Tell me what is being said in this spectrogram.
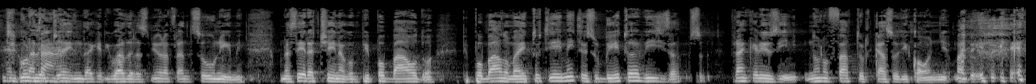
è c'è una leggenda che riguarda la signora Franzoni che mi- una sera a cena con Pippo Baudo, Pippo Baudo mi ha detto ti devi mettere sul biglietto da visita su- Franca Leosini, non ho fatto il caso di Cogne, ma perché?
